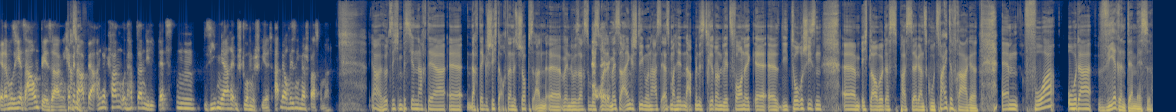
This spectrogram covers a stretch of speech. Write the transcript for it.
Ja, da muss ich jetzt A und B sagen. Ich habe so. in der Abwehr angefangen und habe dann die letzten sieben Jahre im Sturm gespielt. Hat mir auch wesentlich mehr Spaß gemacht ja, hört sich ein bisschen nach der, äh, nach der Geschichte auch deines Jobs an. Äh, wenn du sagst, du bist bei der Messe eingestiegen und hast erstmal hinten administriert und jetzt vorne äh, äh, die Tore schießen. Ähm, ich glaube, das passt ja ganz gut. Zweite Frage. Ähm, vor oder während der Messe?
